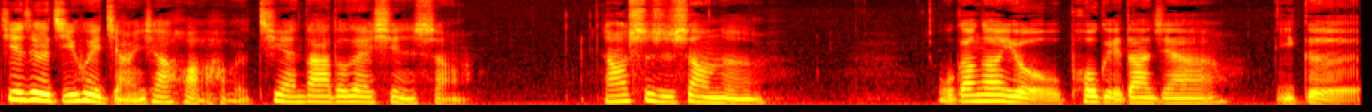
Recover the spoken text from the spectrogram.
借这个机会讲一下话好了，既然大家都在线上，然后事实上呢。我刚刚有 po 给大家一个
